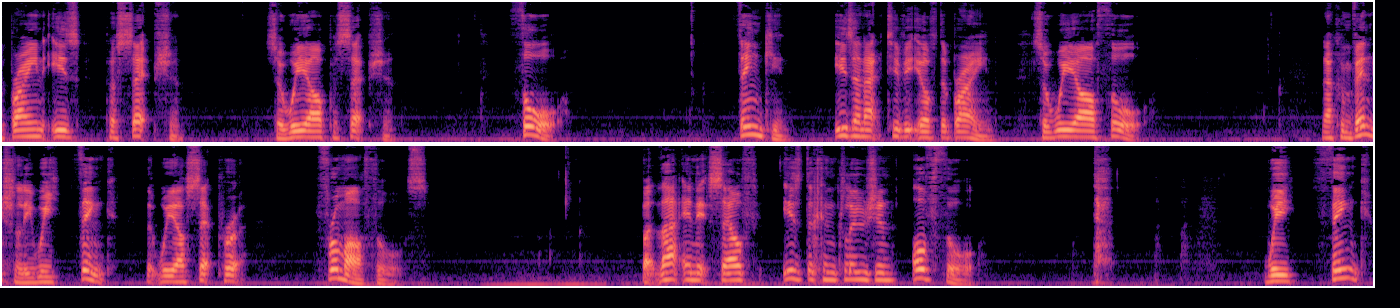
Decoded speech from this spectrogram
brain is perception. So we are perception. Thought, thinking is an activity of the brain. So we are thought. Now, conventionally, we think that we are separate from our thoughts. But that in itself is the conclusion of thought. We think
